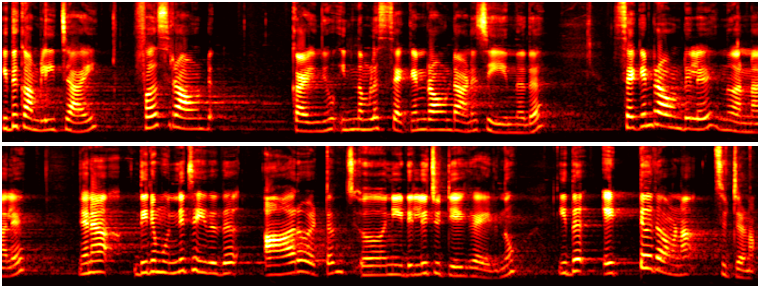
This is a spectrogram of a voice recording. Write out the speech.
ഇത് കംപ്ലീറ്റ് ആയി. ഫസ്റ്റ് റൗണ്ട് കഴിഞ്ഞു. ഇനി നമ്മൾ സെക്കൻഡ് റൗണ്ടാണ് ചെയ്യുന്നത്. സെക്കൻഡ് റൗണ്ടിൽ എന്ന് പറഞ്ഞാൽ ഞാൻ ഇതിന് മുന്നേ ചെയ്തത് ആറ് വട്ടം നീഡിൽ ചുറ്റിയേക്കായിരുന്നു. ഇത് എട്ട് തവണ ചുറ്റണം.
